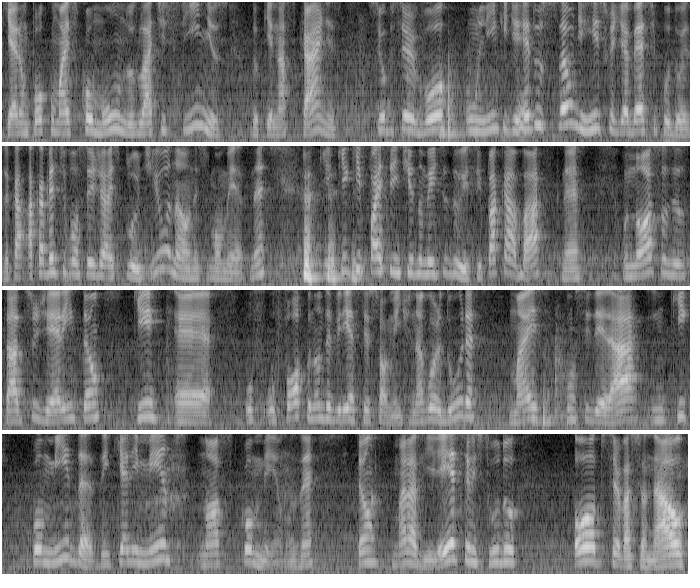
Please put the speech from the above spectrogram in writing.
que era um pouco mais comum nos laticínios do que nas carnes, se observou um link de redução de risco de diabetes tipo 2. A, a cabeça de você já explodiu ou não nesse momento, né? O que, que, que, faz sentido no meio de tudo isso? E para acabar, né, os nossos resultados sugerem então que é, o, o foco não deveria ser somente na gordura, mas considerar em que comidas, em que alimentos nós comemos, né? Então, maravilha. Esse é um estudo observacional,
